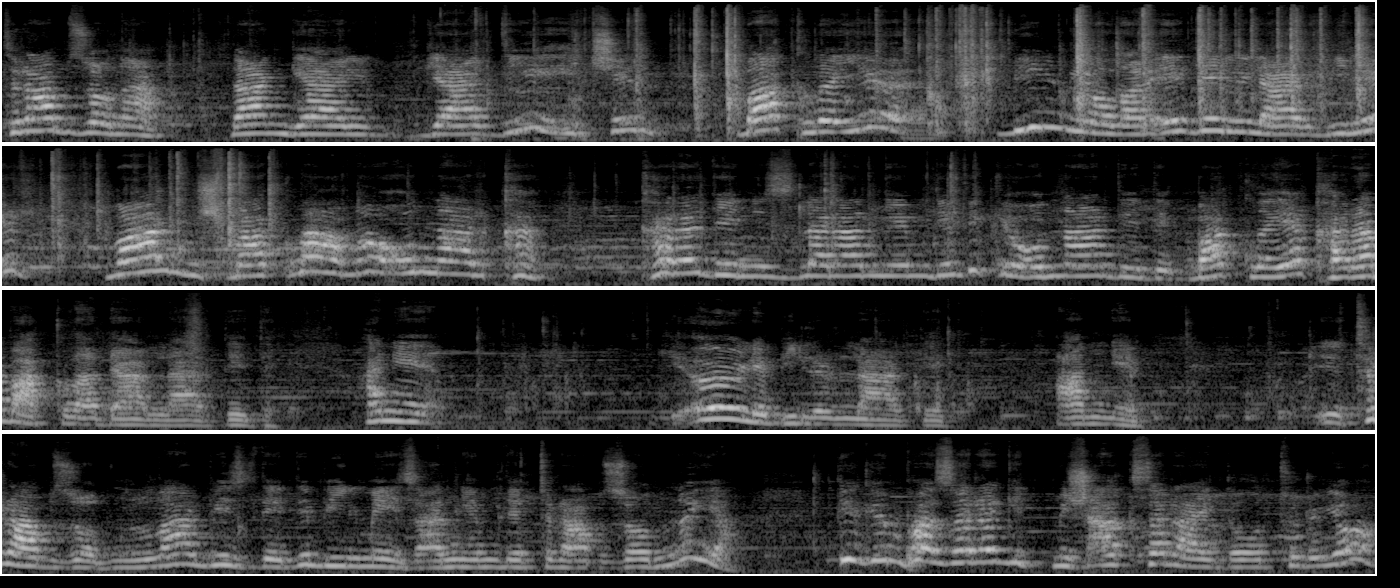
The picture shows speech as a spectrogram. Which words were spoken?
Trabzon'dan gel, geldiği için baklayı bilmiyorlar. Evdeliler bilir. Varmış bakla ama onlar ka- Karadenizler annem dedi ki onlar dedi baklaya kara bakla derler dedi. Hani öyle bilirler dedi annem. E, Trabzonlular biz dedi bilmeyiz. Annem de Trabzonlu ya. Bir gün pazara gitmiş Aksaray'da oturuyor.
